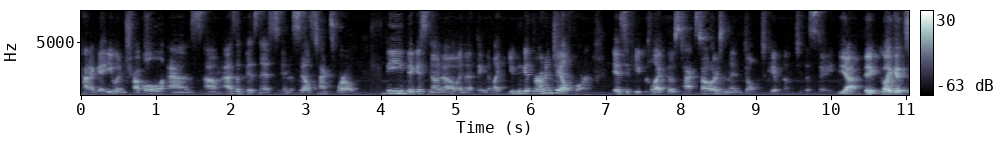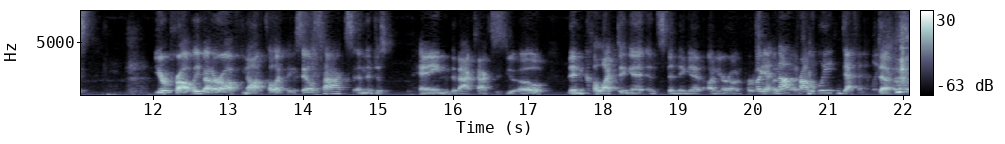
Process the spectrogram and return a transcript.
kind of get you in trouble as um, as a business in the sales tax world, the biggest no-no and the thing that like you can get thrown in jail for is if you collect those tax dollars and then don't give them to the state. yeah, big like it's you're probably better off not collecting sales tax and then just paying the back taxes you owe than collecting it and spending it on your own Oh personal. yeah, not probably, definitely. Definitely.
